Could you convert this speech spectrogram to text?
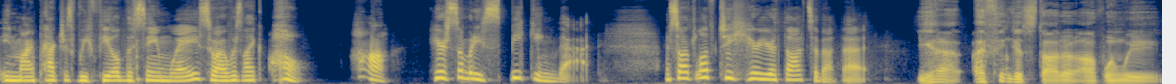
in my practice, we feel the same way. So I was like, oh, huh, here's somebody speaking that. And so I'd love to hear your thoughts about that. Yeah, I think it started off when we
